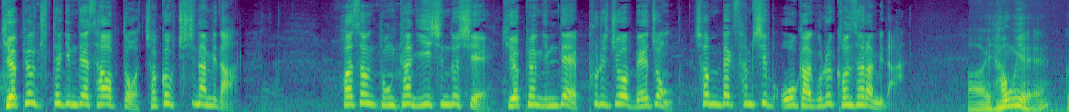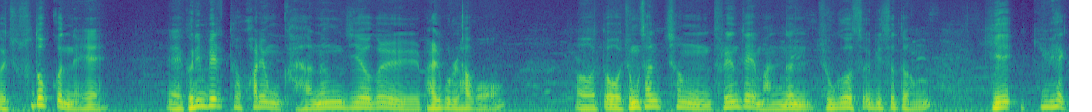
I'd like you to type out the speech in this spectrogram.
기업형 주택임대 사업도 적극 추진합니다. 화성 동탄 이 신도시에 기업형 임대 푸르지오 매종 1135가구를 건설합니다. 어, 향후에 그 수도권 내에 예, 그린벨트 활용 가능 지역을 발굴을 하고 어, 또 중산층 트렌드에 맞는 주거 서비스 등 기획, 기획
